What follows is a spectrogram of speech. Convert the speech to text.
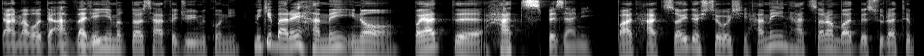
در مواد اولیه یه مقدار صرفه جویی می‌کنی. میگه برای همه اینا باید حدس بزنی. باید حدسایی داشته باشی. همه این حدسا هم باید به صورت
